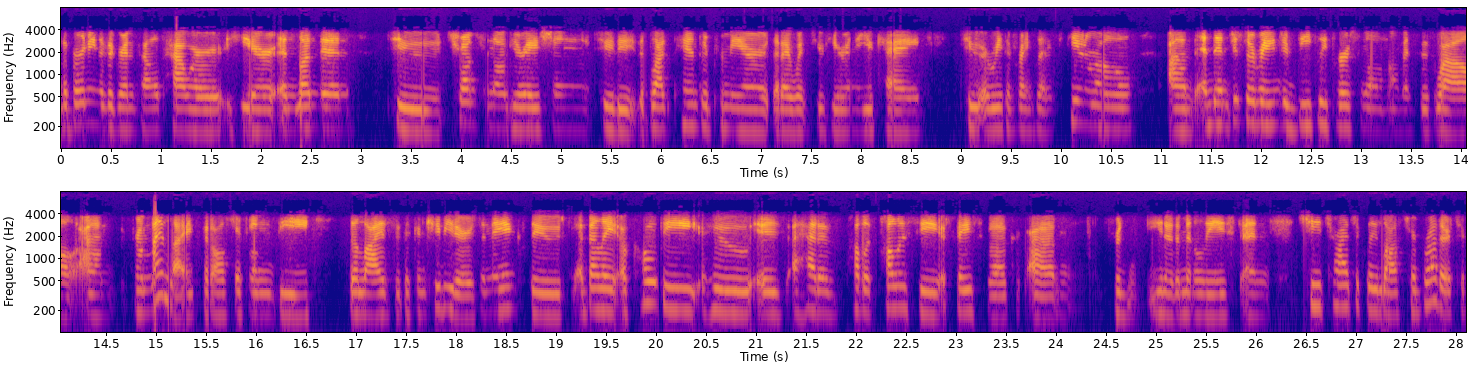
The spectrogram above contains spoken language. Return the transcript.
the burning of the Grenfell Tower here in London to Trump's inauguration to the the Black Panther premiere that I went to here in the UK to Aretha Franklin's funeral um, and then just a range of deeply personal moments as well. Um, from my life, but also from the the lives of the contributors, and they include Ebele Okobi, who is a head of public policy at Facebook um, for you know the Middle East, and she tragically lost her brother to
